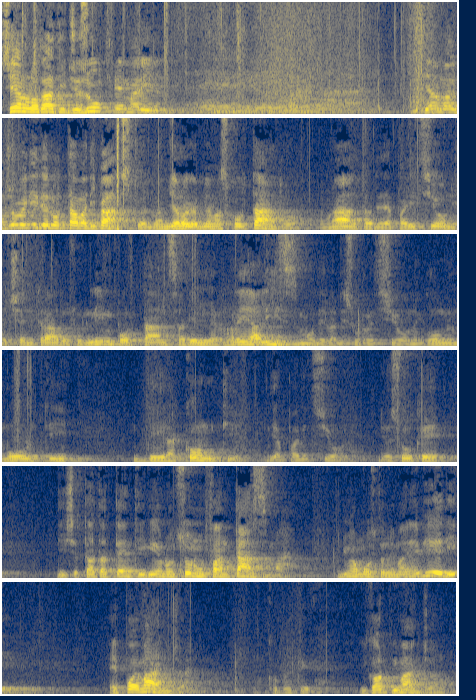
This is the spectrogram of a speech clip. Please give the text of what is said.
Siano lodati Gesù e Maria. Siamo al giovedì dell'ottava di Pasqua, il Vangelo che abbiamo ascoltato, un'altra delle apparizioni, è centrato sull'importanza del realismo della risurrezione, come molti dei racconti di apparizioni. Gesù che dice state attenti che io non sono un fantasma, prima mostra le mani e i piedi e poi mangia, ecco perché i corpi mangiano,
